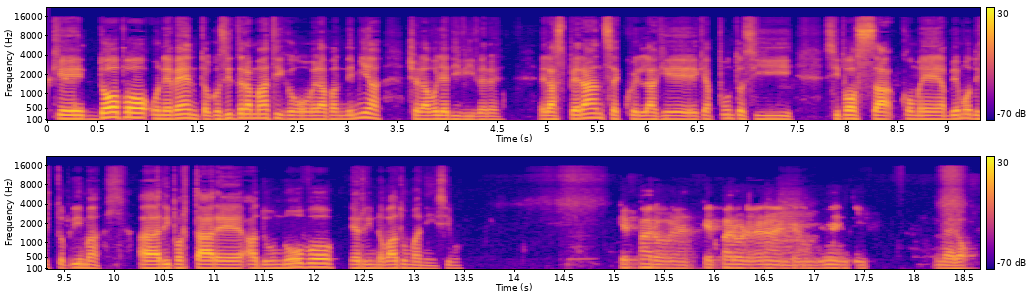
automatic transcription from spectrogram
che dopo un evento così drammatico come la pandemia c'è la voglia di vivere e la speranza è quella che, che appunto si, si, possa, come abbiamo detto prima, uh, riportare ad un nuovo e rinnovato umanesimo. Che parole, che parole veramente, complimenti. Vero.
